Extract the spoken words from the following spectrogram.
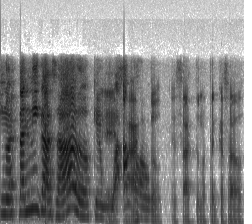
y no están ni casados, que wow. Exacto, exacto, no están casados.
